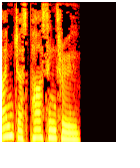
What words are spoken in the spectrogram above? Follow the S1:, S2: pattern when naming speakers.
S1: I'm just passing through.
